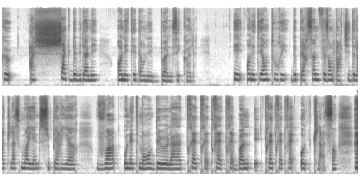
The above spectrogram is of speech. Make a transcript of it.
que à chaque début d'année, on était dans les bonnes écoles. Et on était entouré de personnes faisant partie de la classe moyenne supérieure, voire honnêtement de la très très très très bonne et très très très haute classe. Hein.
